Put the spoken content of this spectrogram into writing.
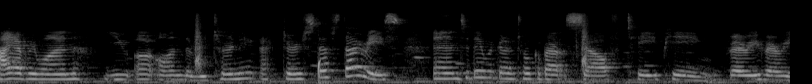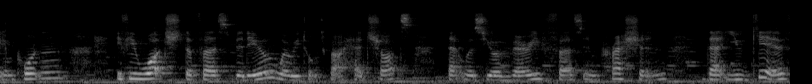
Hi everyone, you are on the returning actor Steph's Diaries and today we're going to talk about self-taping. Very, very important. If you watched the first video where we talked about headshots, that was your very first impression that you give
